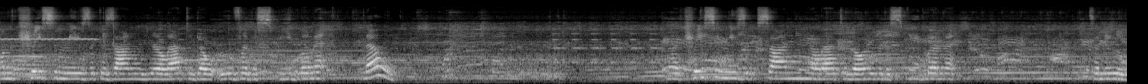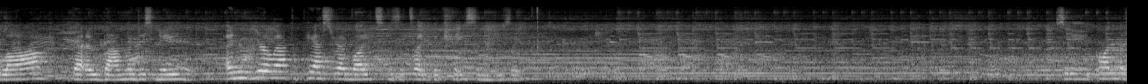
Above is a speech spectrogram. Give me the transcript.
When the chasing music is on, you're allowed to go over the speed limit. No. Chasing music's on, you're allowed to go over the speed limit. It's a new law that Obama just made. And you're allowed to pass red lights because it's like the chasing music. See, on the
